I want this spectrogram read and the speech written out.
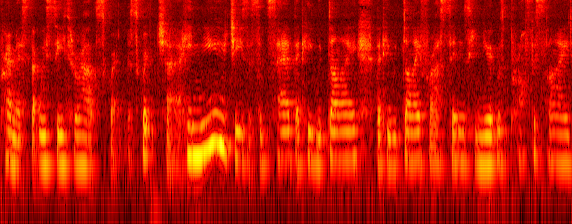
premise that we see throughout scripture. He knew Jesus had said that he would die, that he would die for our sins. He knew it was prophesied,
